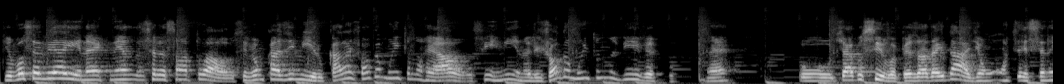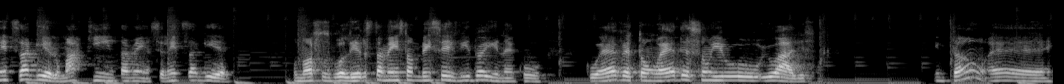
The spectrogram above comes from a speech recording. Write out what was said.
Que você vê aí, né? Que nem a seleção atual. Você vê um Casimiro, o cara joga muito no Real. O Firmino, ele joga muito no Liverpool, né? O Thiago Silva, apesar da idade, é um excelente zagueiro. Marquinho também, excelente zagueiro. Os nossos goleiros também estão bem servidos aí, né? Com, com o Everton, o Ederson e o, e o Alisson. Então, é,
